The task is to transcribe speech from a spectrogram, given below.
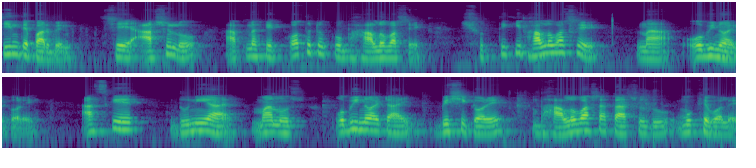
চিনতে পারবেন। সে আসলেও আপনাকে কতটুকু ভালোবাসে? সত্যি কি ভালোবাসে না অভিনয় করে? আজকের দুনিয়ায় মানুষ অভিনয়টাই বেশি করে, ভালোবাসাটা শুধু মুখে বলে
